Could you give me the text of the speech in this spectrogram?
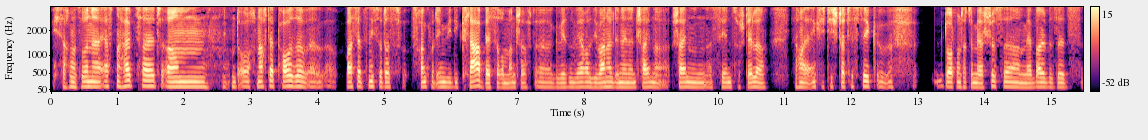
Ich sag mal so, in der ersten Halbzeit ähm, und auch nach der Pause äh, war es jetzt nicht so, dass Frankfurt irgendwie die klar bessere Mannschaft äh, gewesen wäre. Sie waren halt in den entscheidenden, entscheidenden Szenen zur Stelle. Ich sag mal, eigentlich die Statistik äh, Dortmund hatte mehr Schüsse, mehr Ballbesitz,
